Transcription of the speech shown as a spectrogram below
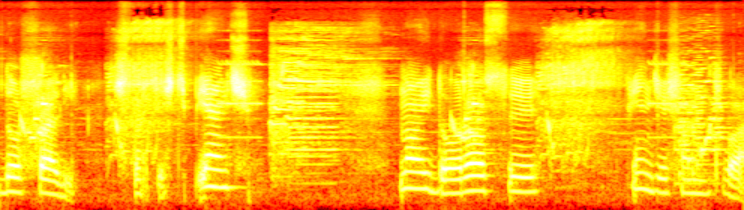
do Shelly 45, no i do Rosy 52.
